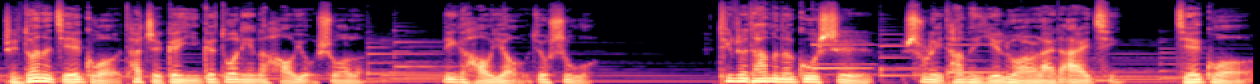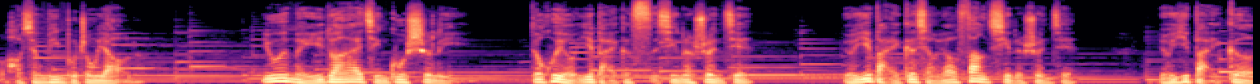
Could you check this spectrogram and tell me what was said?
诊断的结果他只跟一个多年的好友说了，那个好友就是我。听着他们的故事，梳理他们一路而来的爱情，结果好像并不重要了，因为每一段爱情故事里，都会有一百个死心的瞬间，有一百个想要放弃的瞬间，有一百个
